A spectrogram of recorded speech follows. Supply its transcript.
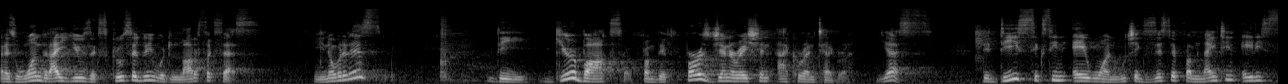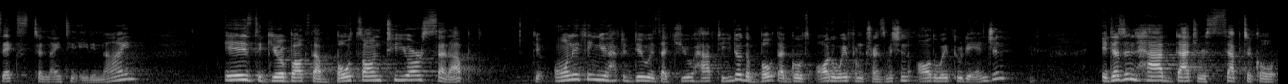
and it's one that I use exclusively with a lot of success. You know what it is? The gearbox from the first generation Acura Integra. Yes, the D16A1, which existed from 1986 to 1989, is the gearbox that bolts onto your setup. The only thing you have to do is that you have to, you know, the bolt that goes all the way from transmission all the way through the engine? It doesn't have that receptacle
